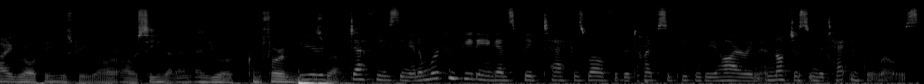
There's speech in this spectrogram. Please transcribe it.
high growth industry, are, are seeing that, and, and you're confirming we're it as well. definitely seeing it, and we're competing against big tech as well for the types of people we hire, and, and not just in the technical roles.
